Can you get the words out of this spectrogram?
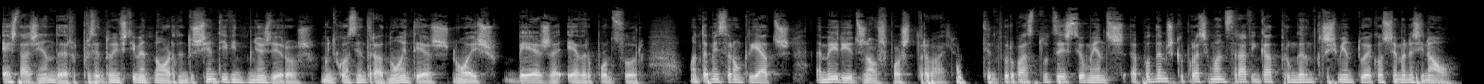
Esta agenda representa um investimento na ordem dos 120 milhões de euros, muito concentrado no Alentejo, no eixo Beja-Évora-Ponte Sor, onde também serão criados a maioria dos novos postos de trabalho. Tendo por base todos estes elementos, apontamos que o próximo ano será vincado por um grande crescimento do ecossistema nacional.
